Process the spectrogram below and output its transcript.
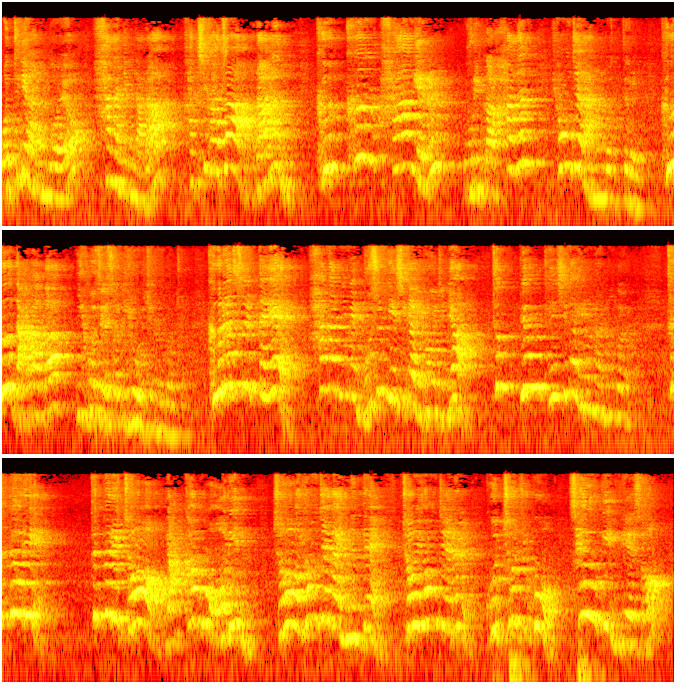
어떻게 하는 거예요? 하나님 나라 같이 가자라는 그 큰 항해를 우리가 하는 형제라는 것들 그 나라가 이곳에서 이루어지는 거죠. 그랬을 때에 하나님의 무슨 계시가 이루어지냐? 특별 계시가 일어나는 거예요. 특별히 특별히 저 약하고 어린 저 형제가 있는데 저 형제를 고쳐주고 세우기 위해서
